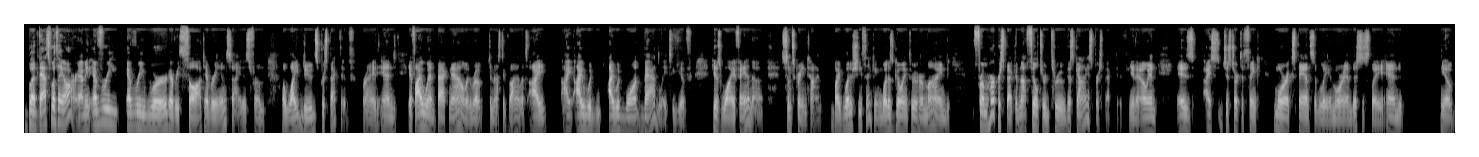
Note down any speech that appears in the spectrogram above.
but that's what they are. I mean, every every word, every thought, every insight is from a white dude's perspective, right? And if I went back now and wrote Domestic Violets, I I I would I would want badly to give his wife Anna some screen time. Like what is she thinking? What is going through her mind? from her perspective, not filtered through this guy's perspective, you know. And as I just start to think more expansively and more ambitiously, and you know,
